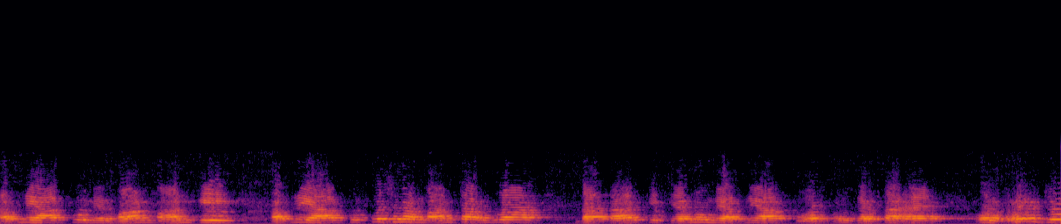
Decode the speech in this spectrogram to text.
अपने आप को निर्माण मान के अपने आप को कुछ न मानता हुआ दातार के चरणों में अपने आप को अर्पण करता है और फिर जो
